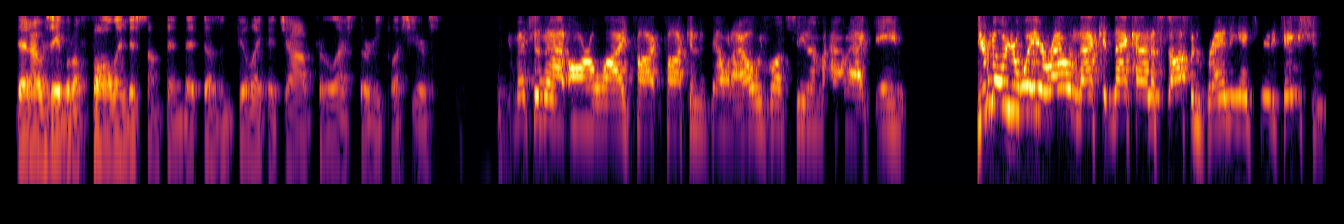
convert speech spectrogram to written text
that I was able to fall into something that doesn't feel like a job for the last 30 plus years. You mentioned that ROI talk talking to Dylan. I always love seeing them out at games. You know your way around that that kind of stuff and branding and communications.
